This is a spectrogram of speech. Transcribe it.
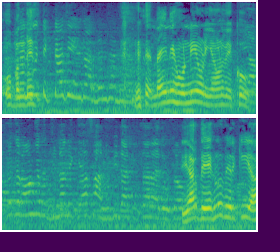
ਉਹ ਬੰਦੇ ਟਿਕਟਾਂ ਚੇਂਜ ਕਰ ਦੇਣ ਸਾਡੀਆਂ। ਨਹੀਂ ਨਹੀਂ ਹੁਣ ਨਹੀਂ ਹੋਣੀਆਂ ਹੁਣ ਵੇਖੋ। ਆਪੇ ਕਰਾਉਣਗੇ ਫਿਰ ਜਿਨ੍ਹਾਂ ਨੇ ਕਿਹਾ ਸਾਨੂੰ ਵੀ ਦਾ ਟਿਕਟਾਂ ਲੈ ਦਿਓ ਯਾਰ ਦੇਖ ਲਓ ਫਿਰ ਕੀ ਆ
